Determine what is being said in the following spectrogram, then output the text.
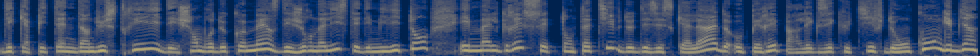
des capitaines d'industrie, des chambres de commerce, des journalistes et des militants. Et malgré cette tentative de désescalade opérée par l'exécutif de Hong Kong, eh bien,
